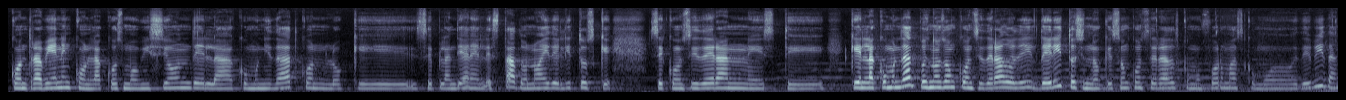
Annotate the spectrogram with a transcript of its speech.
contravienen con la cosmovisión de la comunidad, con lo que se plantea en el Estado. No hay delitos que se consideran, este, que en la comunidad pues no son considerados delitos, sino que son considerados como formas como de vida.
